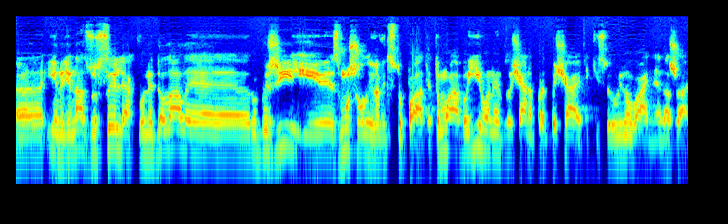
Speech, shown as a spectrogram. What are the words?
е, Іноді надзусиллях вони долали е, рубежі і змушували його відступати. Тому а бої вони звичайно передбачають якісь руйнування. На жаль.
